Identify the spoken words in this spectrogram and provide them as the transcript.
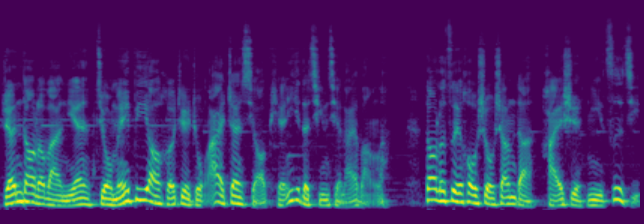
人到了晚年，就没必要和这种爱占小便宜的亲戚来往了。到了最后，受伤的还是你自己。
